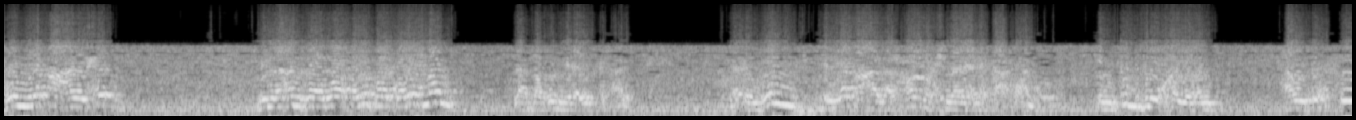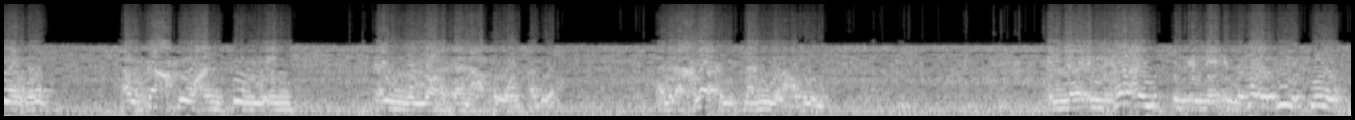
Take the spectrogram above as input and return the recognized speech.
ظلم يقع على الحكم. بما أنزل الله فيطلق ورغما لا ده ظلم لا يسكت عليه لكن ظلم اللي يقع على الأشخاص إحنا نتعفو عنه. إن تبدوا خيرا أو تخفوه أو تعفو عن سوء فإن الله كان عفوا قديرا. هذه الأخلاق الإسلامية العظيمة. اللي فاعل اللي فوق فيه السوء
